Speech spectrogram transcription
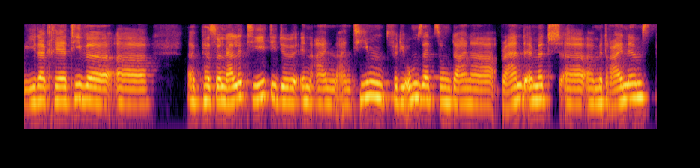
jeder kreative äh, Personality, die du in ein, ein Team für die Umsetzung deiner Brand-Image äh, mit reinnimmst,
